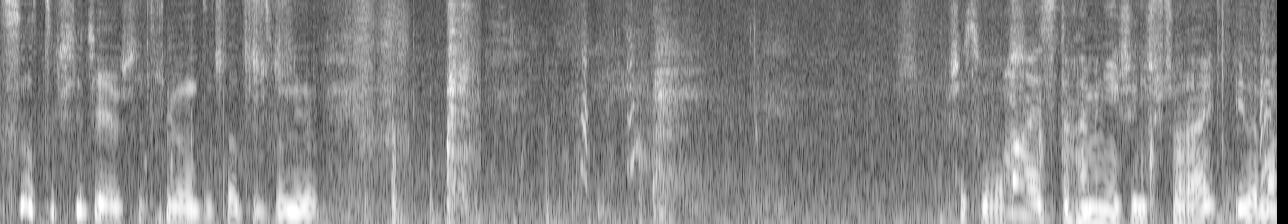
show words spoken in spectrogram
Co tu się dzieje? Przed chwilą do czatu dzwoniłem. Przesuwasz. No jest trochę mniejszy niż wczoraj. Ile ma?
